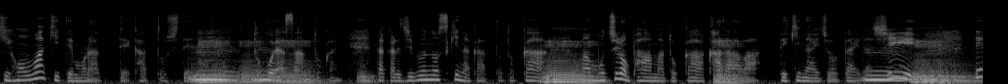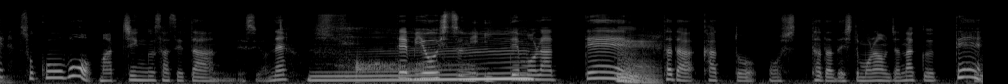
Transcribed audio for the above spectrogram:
基本は来てもらってカットしてっていう床屋さんとかに。だから自分の好きなカットとか、まあ、もちろんパーマとかカラーはできない状態だし、でそこをマッチングさせたんですよね。で美容室に行ってもらってて、ただカットをただでしてもらうんじゃなくって、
